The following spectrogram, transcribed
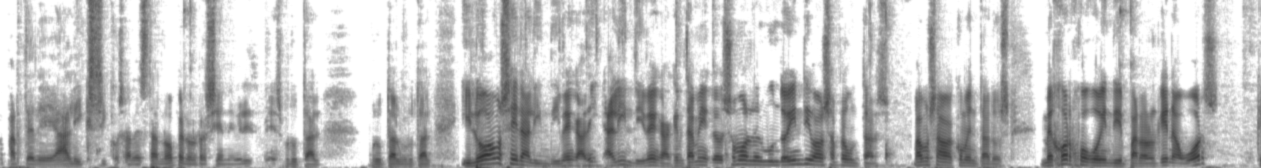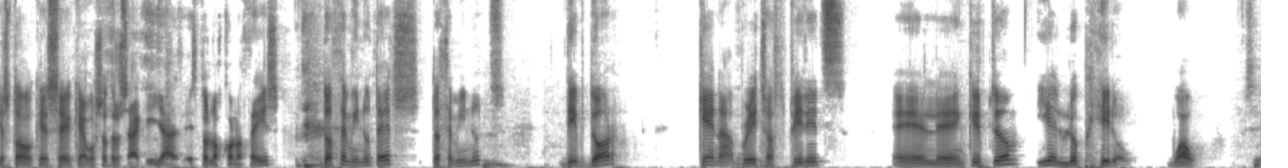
aparte de Alex y cosas de estas, ¿no? Pero el Resident Evil es brutal, brutal, brutal. Y luego vamos a ir al indie, venga, al indie, venga, que también que somos del mundo indie, vamos a preguntar, vamos a comentaros, mejor juego indie para los Game Awards, que esto que sé que a vosotros aquí ya, estos los conocéis, 12 minutos, 12 minutos, Deep Door, Kena Bridge of Spirits, el Encryption y el Loop Hero. Wow, Sí.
